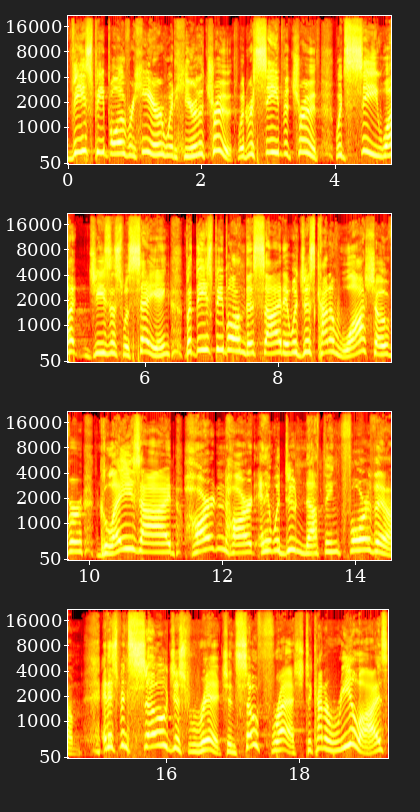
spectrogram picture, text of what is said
these people over here would hear the truth, would receive the truth, would see what Jesus was saying. But these people on this side, it would just kind of wash over, glaze eyed, hardened heart, and it would do nothing for them. And it's been so just rich and so fresh to kind of realize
